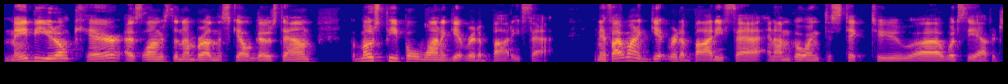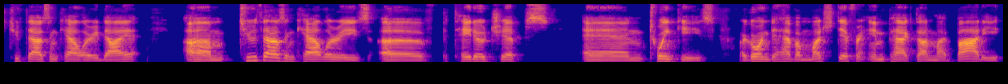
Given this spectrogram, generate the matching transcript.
Maybe you don't care as long as the number on the scale goes down, but most people want to get rid of body fat. And if I want to get rid of body fat and I'm going to stick to uh, what's the average 2000 calorie diet, um, 2000 calories of potato chips and Twinkies are going to have a much different impact on my body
